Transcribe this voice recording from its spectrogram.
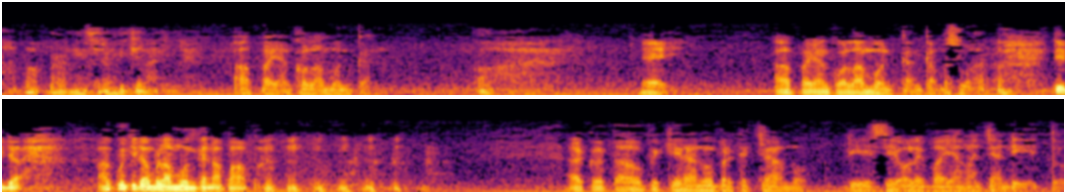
Apa peran yang sedang dijalaninya? Apa yang kau lamunkan? Oh, Hei, apa yang kau lamunkan, Kamaswara? Uh, tidak, aku tidak melamunkan apa-apa. aku tahu pikiranmu berkecamuk, diisi oleh bayangan candi itu.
